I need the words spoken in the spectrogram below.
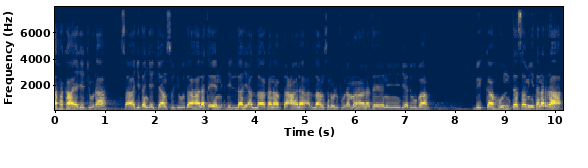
lafa kaaya jechuudha saajidan jechaan sujuuda haala ta'een lillaahi allah kanaaf ta'aalaa allahan sun ol fuudhama haala ta'een jeduuba bikka hunda samii tanarraa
